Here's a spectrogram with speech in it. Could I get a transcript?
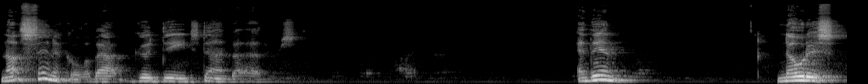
not cynical about good deeds done by others. And then notice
